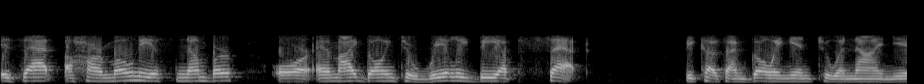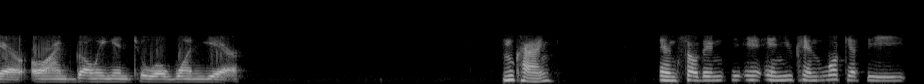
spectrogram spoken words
is that a harmonious number or am I going to really be upset because I'm going into a nine year or I'm going into a one year. Okay. And so then, and you can look at the,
